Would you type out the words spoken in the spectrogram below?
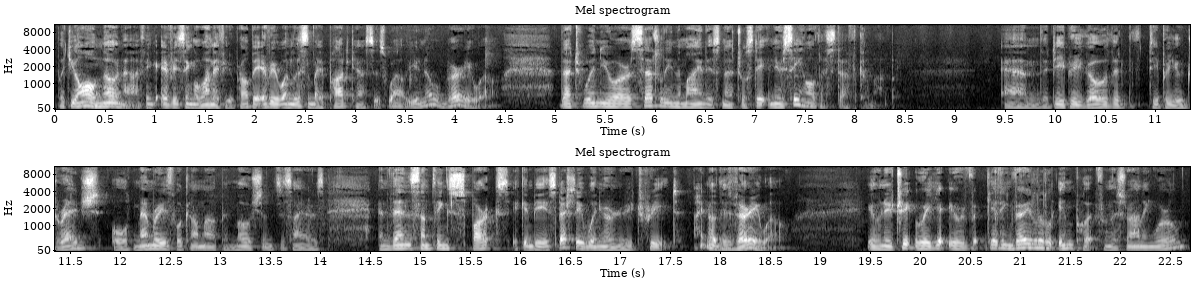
But you all know now, I think every single one of you, probably everyone listening to my podcast as well, you know very well that when you are settling the mind in its natural state and you're seeing all this stuff come up, and the deeper you go, the deeper you dredge, old memories will come up, emotions, desires, and then something sparks. It can be, especially when you're in retreat. I know this very well. In where you're getting very little input from the surrounding world,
